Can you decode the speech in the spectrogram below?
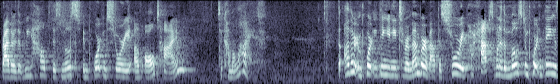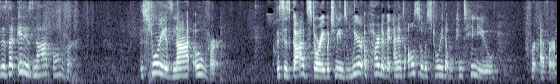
Rather, that we help this most important story of all time to come alive. The other important thing you need to remember about this story, perhaps one of the most important things, is that it is not over. The story is not over. This is God's story, which means we're a part of it, and it's also a story that will continue forever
